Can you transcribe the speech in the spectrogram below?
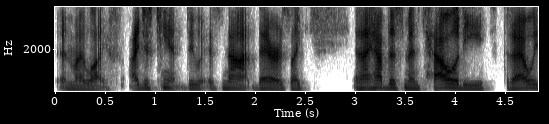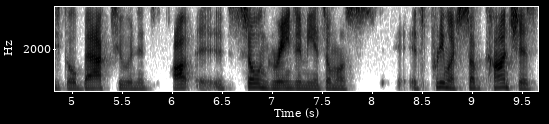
in my life i just can't do it it's not there it's like and i have this mentality that i always go back to and it's uh, it's so ingrained in me it's almost it's pretty much subconscious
